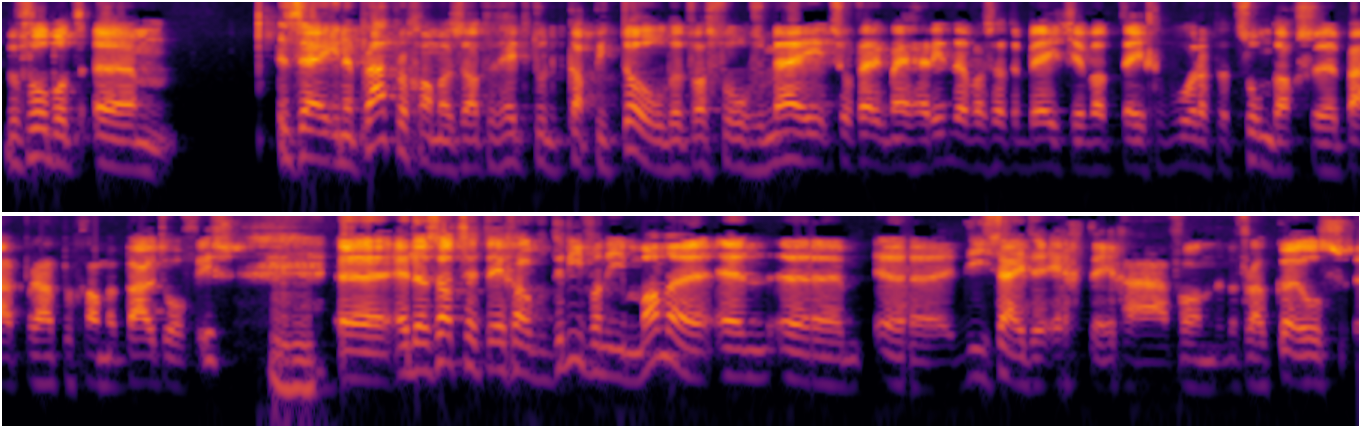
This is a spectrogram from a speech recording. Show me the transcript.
bijvoorbeeld um, zij in een praatprogramma zat. Dat heette toen het Capitool. Dat was volgens mij, zover ik mij herinner, was dat een beetje wat tegenwoordig dat zondags uh, praatprogramma Buitenhof is. Mm -hmm. uh, en daar zat zij tegenover drie van die mannen. En uh, die zeiden echt tegen haar van mevrouw Keuls.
